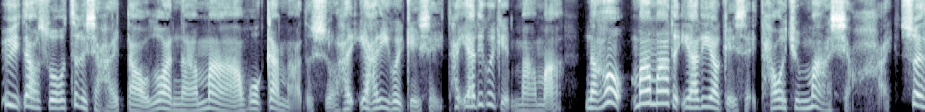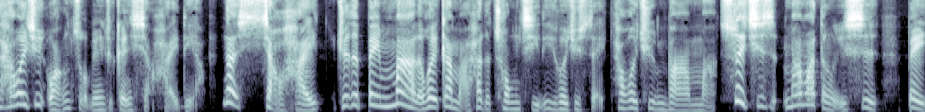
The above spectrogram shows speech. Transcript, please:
遇到说这个小孩捣乱啊、骂啊或干嘛的时候，他压力会给谁？他压力会给妈妈。然后妈妈的压力要给谁？他会去骂小孩，所以他会去往左边去跟小孩聊。那小孩觉得被骂了会干嘛？他的冲击力会去谁？他会去妈妈。所以其实妈妈等于是被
